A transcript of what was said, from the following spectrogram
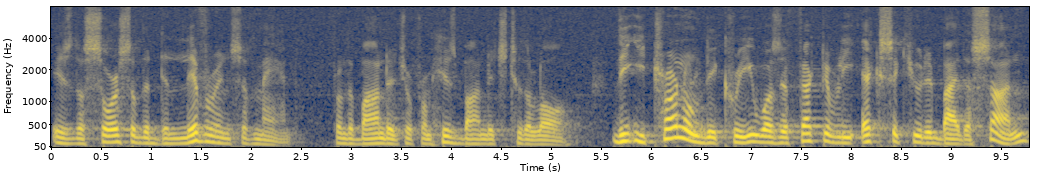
is the source of the deliverance of man from the bondage or from his bondage to the law. The eternal decree was effectively executed by the Son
